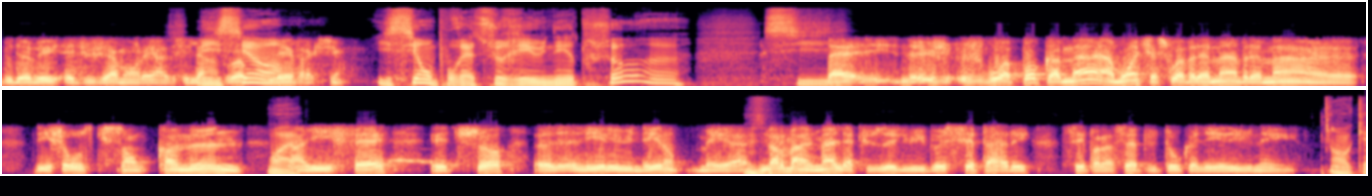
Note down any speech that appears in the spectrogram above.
vous devez être jugé à Montréal. C'est l'infraction. Ici, on pourrait-tu réunir tout ça? Euh, si... Ben, je, ne vois pas comment, à moins que ce soit vraiment, vraiment euh, des choses qui sont communes dans les faits et tout ça, euh, les réunir. Mais mhm. normalement, l'accusé, lui, veut séparer ses procès plutôt que les réunir. OK.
